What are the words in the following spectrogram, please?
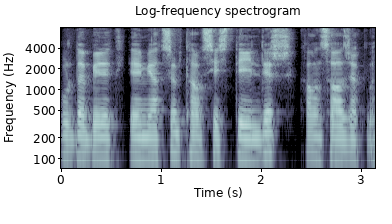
Burada belirttiklerim yatırım tavsiyesi değildir. Kalın sağlıcakla.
